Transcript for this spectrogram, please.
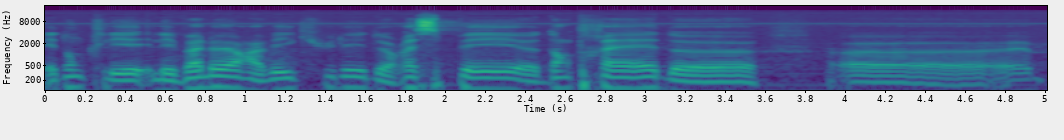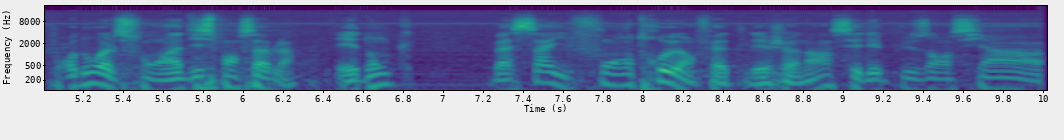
Et donc les, valeurs à véhiculer de respect, d'entraide, pour nous, elles sont indispensables. Et donc, bah, ça, ils font entre eux, en fait, les jeunes. Hein. C'est les plus anciens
